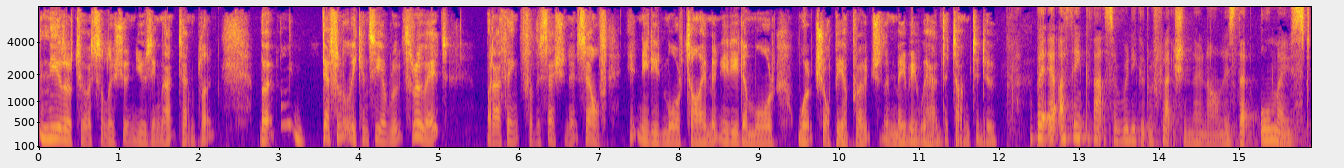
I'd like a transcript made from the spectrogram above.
nearer to a solution using that template. But definitely can see a route through it. But I think for the session itself, it needed more time. It needed a more workshopy approach than maybe we had the time to do. But I think that's a really good reflection, though, Niall, is that almost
